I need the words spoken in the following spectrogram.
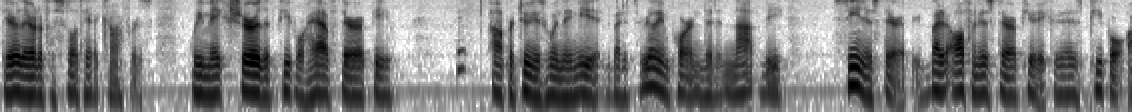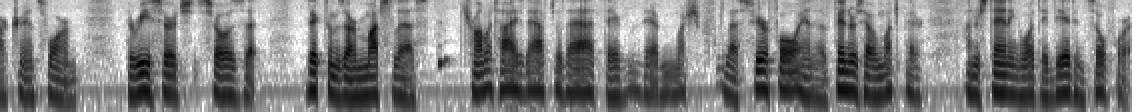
They're there to facilitate a conference. We make sure that people have therapy opportunities when they need it, but it's really important that it not be seen as therapy, but it often is therapeutic as people are transformed. The research shows that victims are much less traumatized after that, they, they're much less fearful, and the offenders have a much better understanding of what they did and so forth.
